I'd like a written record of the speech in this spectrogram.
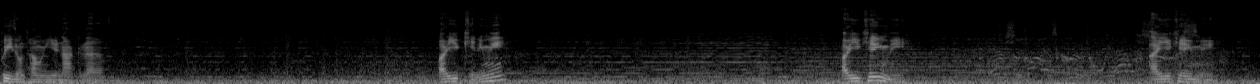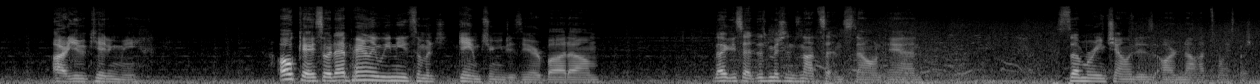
Please don't tell me you're not gonna... Are you kidding me? Are you kidding me? Are you kidding me? Are you kidding me? Okay, so that apparently we need some game changes here, but um, like I said, this mission's not set in stone, and submarine challenges are not my specialty.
